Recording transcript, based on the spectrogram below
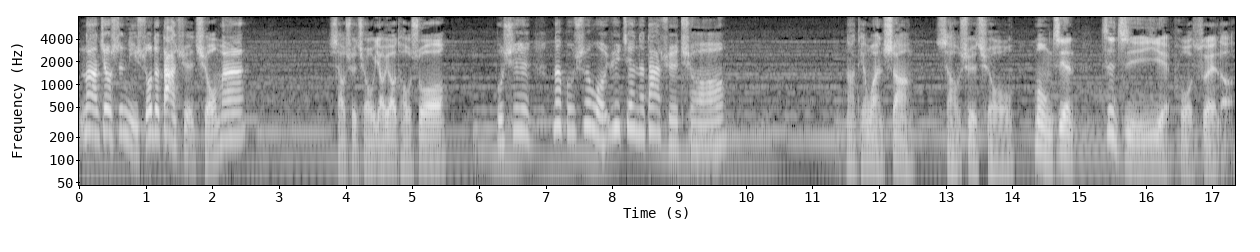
那就是你说的大雪球吗？”小雪球摇摇头说：“不是，那不是我遇见的大雪球。”那天晚上，小雪球梦见。自己也破碎了。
